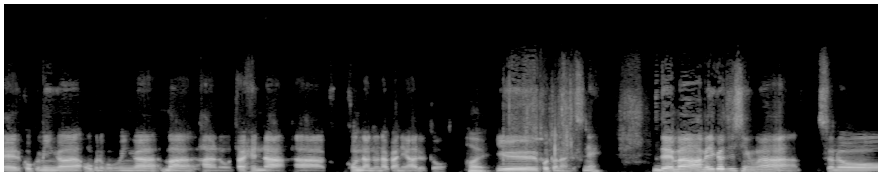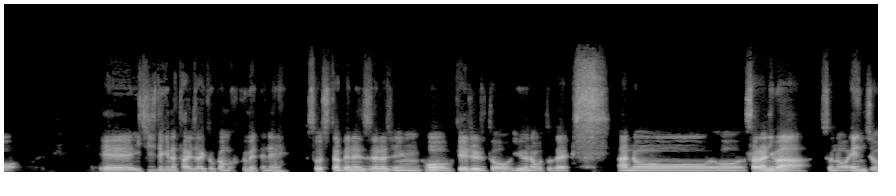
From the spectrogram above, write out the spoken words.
あ、えー国民が、多くの国民が、まあ、あの、大変なあー困難の中にあるとはい。いうことなんですね。で、まあ、アメリカ自身は、その、えー一時的な滞在許可も含めてね、そうしたベネズエラ人を受け入れるというようなことで、あのーさらには、その援助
